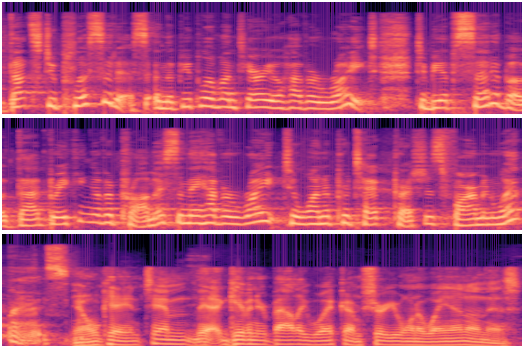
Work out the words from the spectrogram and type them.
That's duplicitous, and the people of Ontario have a right to be upset about that breaking of a promise, and they have a right right to want to protect precious farm and wetlands. Okay, and Tim, given your bailiwick, I'm sure you want to weigh in on this.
